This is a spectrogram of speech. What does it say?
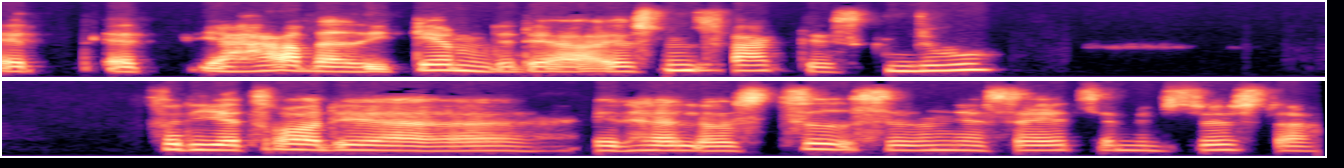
at, at jeg har været igennem det der, og jeg synes faktisk nu, fordi jeg tror, det er et halvt års tid siden, jeg sagde til min søster,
